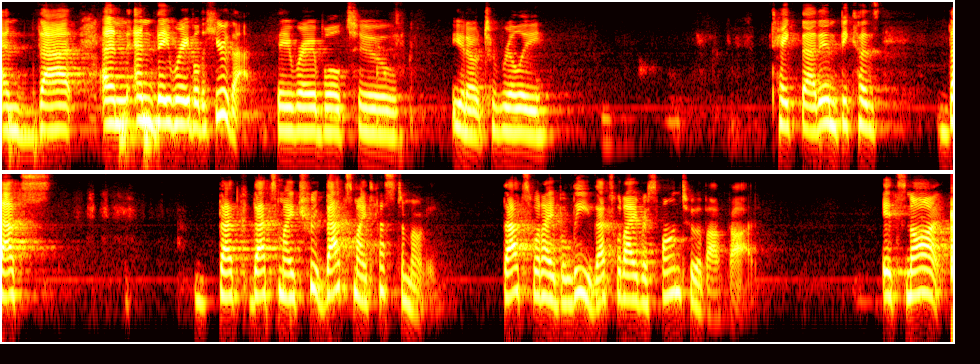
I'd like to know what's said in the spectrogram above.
And that and and they were able to hear that. They were able to, you know, to really take that in because that's that that's my truth. That's my testimony. That's what I believe. That's what I respond to about God. It's not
